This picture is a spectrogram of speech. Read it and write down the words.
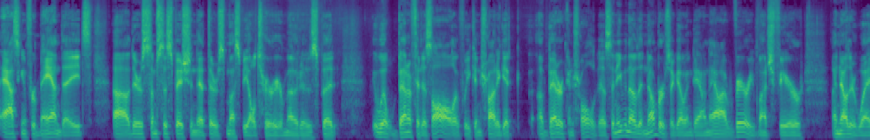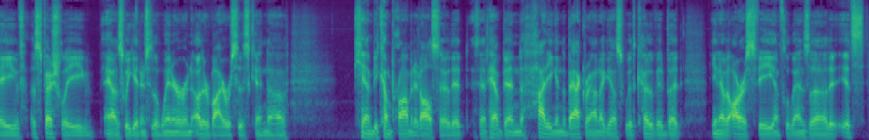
asking for mandates, uh, there's some suspicion that there must be ulterior motives. But it will benefit us all if we can try to get a better control of this. And even though the numbers are going down now, I very much fear another wave, especially as we get into the winter and other viruses can uh, can become prominent also that that have been hiding in the background, I guess, with COVID. But you know, RSV, influenza. It's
